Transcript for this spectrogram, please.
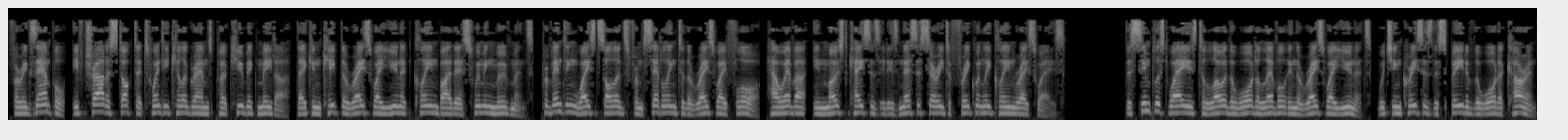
For example, if trout are stocked at 20 kg per cubic meter, they can keep the raceway unit clean by their swimming movements, preventing waste solids from settling to the raceway floor. However, in most cases it is necessary to frequently clean raceways. The simplest way is to lower the water level in the raceway units, which increases the speed of the water current,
